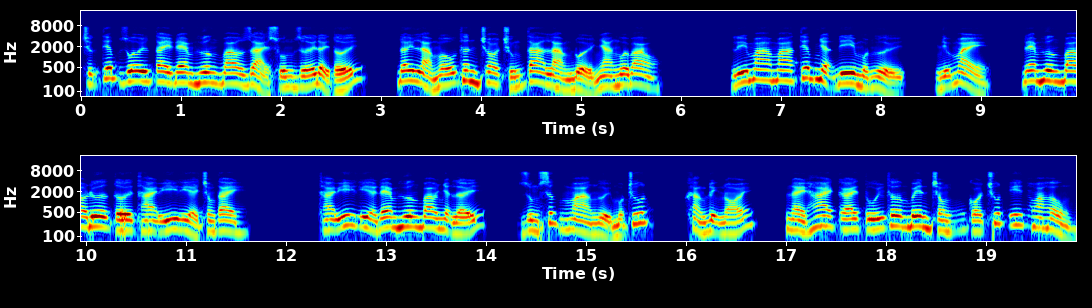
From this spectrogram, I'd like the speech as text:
trực tiếp rôi tay đem hương bao giải xuống dưới đẩy tới, đây là mẫu thân cho chúng ta làm đuổi nhang ngôi bao. Lý ma ma tiếp nhận đi một người, những mày, đem hương bao đưa tới thái y ghìa trong tay. Thái y ghìa đem hương bao nhận lấy, dùng sức mà ngửi một chút, khẳng định nói, này hai cái túi thơm bên trong có chút ít hoa hồng.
